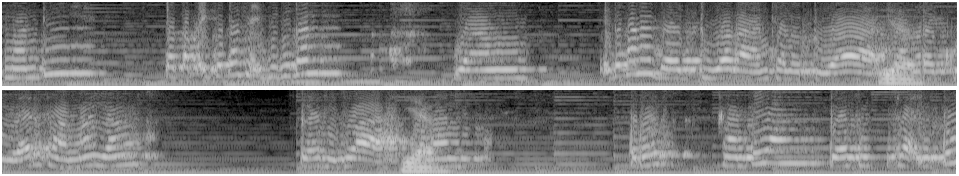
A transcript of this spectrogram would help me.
nanti tetap ikut tes jadi kan yang itu kan ada dua kan jalur dua Iya. yang reguler sama yang beasiswa Iya. ya kan? terus nanti yang beasiswa itu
